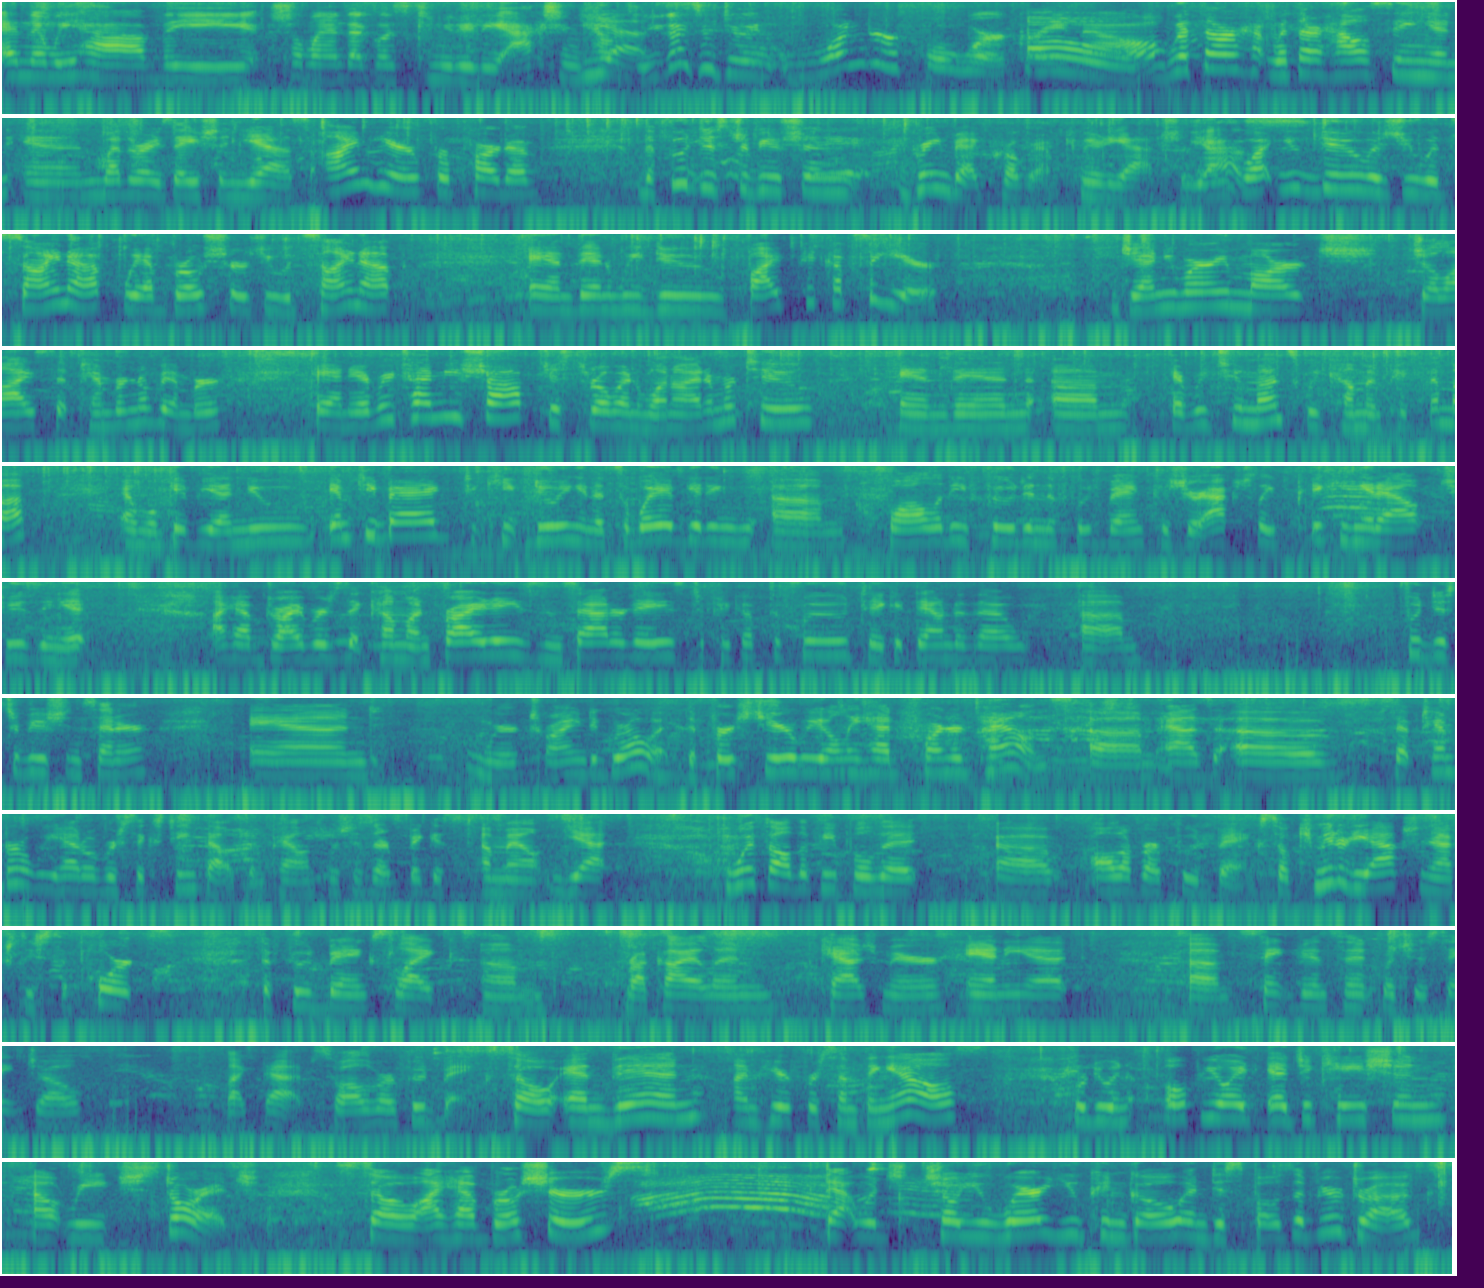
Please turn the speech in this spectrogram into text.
And then we have the Chelan Douglas Community Action Council. Yes. You guys are doing wonderful work right oh, now. with our with our housing and, and weatherization, yes. I'm here for part of the food distribution green bag program, community action. And Yes. what you do is you would sign up. We have brochures. You would sign up, and then we do five pickups a year. January, March, July, September, November, and every time you shop, just throw in one item or two, and then um, every two months we come and pick them up, and we'll give you a new empty bag to keep doing. And it's a way of getting um, quality food in the food bank because you're actually picking it out, choosing it. I have drivers that come on Fridays and Saturdays to pick up the food, take it down to the um, food distribution center and we're trying to grow it. The first year we only had 400 pounds. Um, as of September, we had over 16,000 pounds, which is our biggest amount yet, with all the people that, uh, all of our food banks. So Community Action actually supports the food banks like um, Rock Island, Cashmere, Entiat, um, St. Vincent, which is St. Joe, like that. So all of our food banks. So and then I'm here for something else. We're doing opioid education outreach storage. So I have brochures that would show you where you can go and dispose of your drugs.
